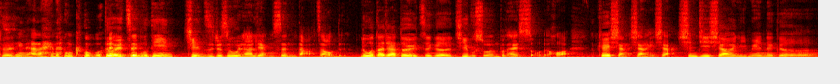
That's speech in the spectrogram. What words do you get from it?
请他来当顾问。对，这部电影简直就是为他量身打造的。如果大家对这个基普索恩不太熟的话，可以想象一下，《星际效应》里面那个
